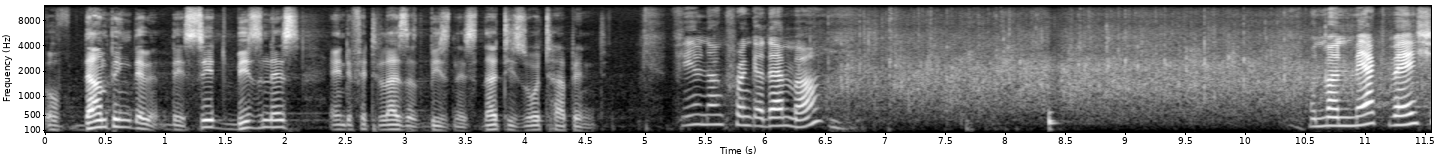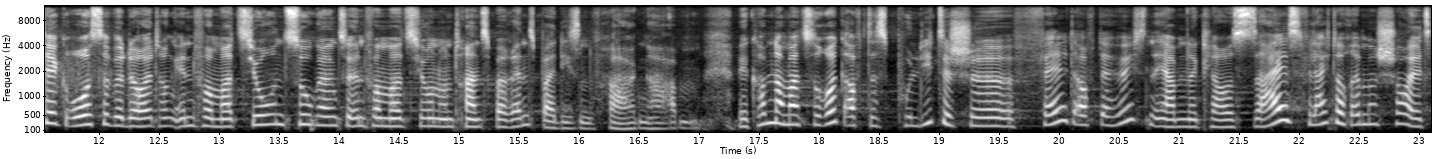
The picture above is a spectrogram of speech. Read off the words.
of dumping the, the seed business and the fertilizer business. That is what happened. Vielen Dank, Frank Adamba. Und man merkt, welche große Bedeutung Information, Zugang zu Information und Transparenz bei diesen Fragen haben. Wir kommen nochmal zurück auf das politische Feld auf der höchsten Ebene, Klaus Seis, vielleicht auch immer Scholz.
